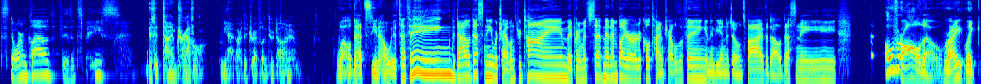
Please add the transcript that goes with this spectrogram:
storm clouds? Is it space? Is it time travel? Yeah, are they traveling through time? Well, that's, you know, it's a thing. The Dial of Destiny, we're traveling through time. They pretty much said in that Empire article, time travel's a thing. In Indiana Jones 5, The Dial of Destiny. Overall, though, right? Like,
